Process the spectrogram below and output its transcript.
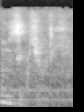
nous étions.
